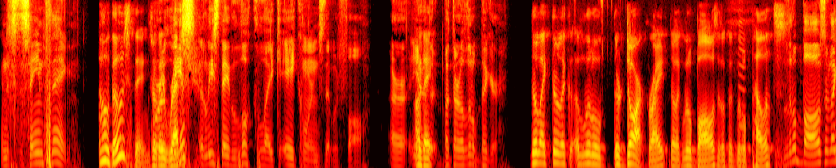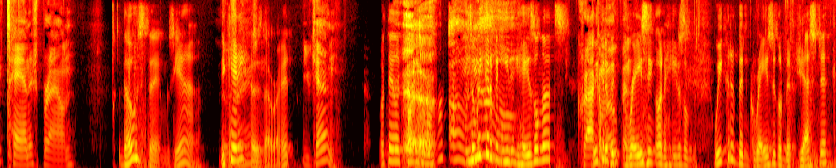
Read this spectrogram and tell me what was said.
and it's the same thing. Oh, those things. Are Or they at reddish? Least, at least they look like acorns that would fall. Or, Are know, they- but they're a little bigger. They're like they're like a little. They're dark, right? They're like little balls. They look like little pellets. Little balls. They're like tannish brown. Those things, yeah. You Those can't eat those hazelnuts. though, right? You can. Weren't they like little nuts? Oh, So we could have been eating hazelnuts. Crack we could have open. been grazing on hazel. We could have been grazing on majestic,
